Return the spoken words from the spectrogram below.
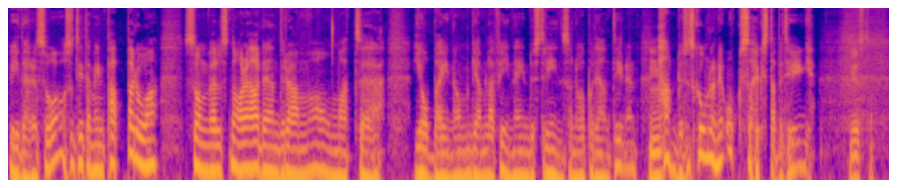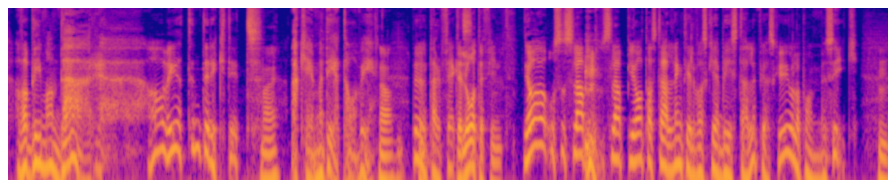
vidare så. Och så tittar min pappa då, som väl snarare hade en dröm om att eh, jobba inom gamla fina industrin som det var på den tiden. Handelshögskolan är också högsta betyg. Just det. Ja, vad blir man där? Jag vet inte riktigt. Nej. Okej, men det tar vi. Ja. Det är väl perfekt. Det låter fint. Ja, och så slapp, slapp jag ta ställning till vad ska jag bli istället för jag ska ju hålla på med musik. Mm.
